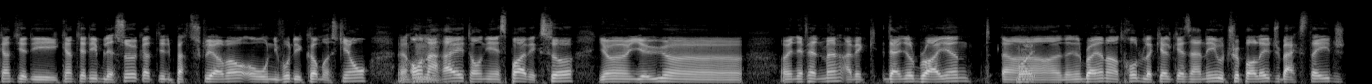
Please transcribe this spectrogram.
quand il y a des quand il y a des blessures, quand il y a particulièrement au niveau des commotions, euh, on arrête, on n'y pas avec ça. Il y a, un- il y a eu un un événement avec Daniel Bryan, euh, Daniel Bryan entre autres, il y a quelques années, où Triple H backstage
